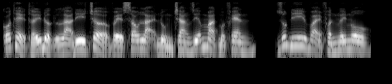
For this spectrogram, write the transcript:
có thể thấy được là đi trở về sau lại nùng trang diễm mạt một phen, rút đi vài phần ngây ngô,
